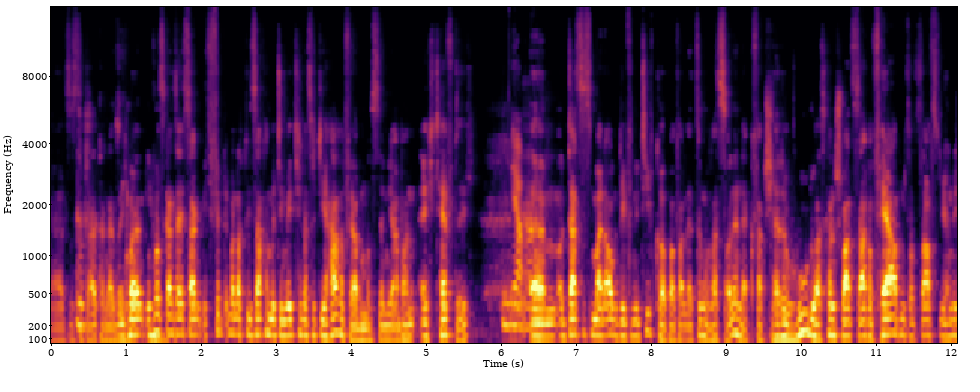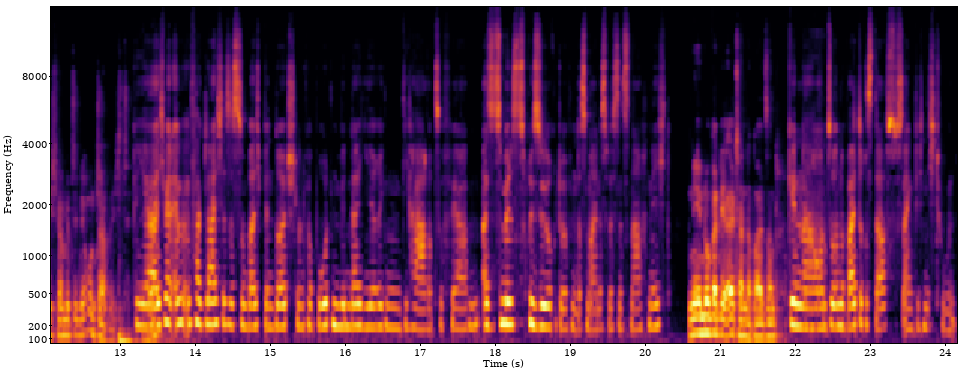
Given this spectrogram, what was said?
Ja, es ist total krank. Also ich meine, ich muss ganz ehrlich sagen, ich finde immer noch die Sache mit den Mädchen, dass ich die Haare färben muss in Japan echt heftig. Ja. Ähm, und das ist in meinen Augen definitiv Körperverletzung. Was soll denn der Quatsch? Ja, du, du hast keine schwarze Haare färben, sonst darfst du ja nicht mehr mit in den Unterricht. Ja, ja. ich meine, im, im, Vergleich ist es zum Beispiel in Deutschland verboten, Minderjährigen die Haare zu färben. Also zumindest Friseure dürfen das meines Wissens nach nicht. Nee, nur wenn die Eltern dabei sind. Genau, und so ohne weiteres darfst du es eigentlich nicht tun.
